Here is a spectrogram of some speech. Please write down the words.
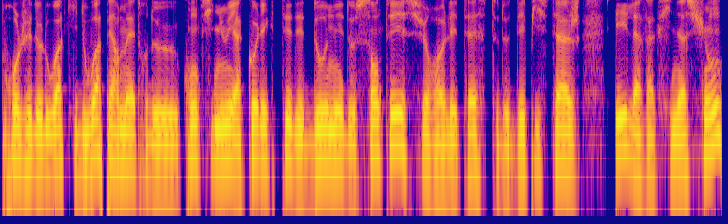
projet de loi qui doit permettre de continuer à collecter des données de santé sur les tests de dépistage et la vaccination,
